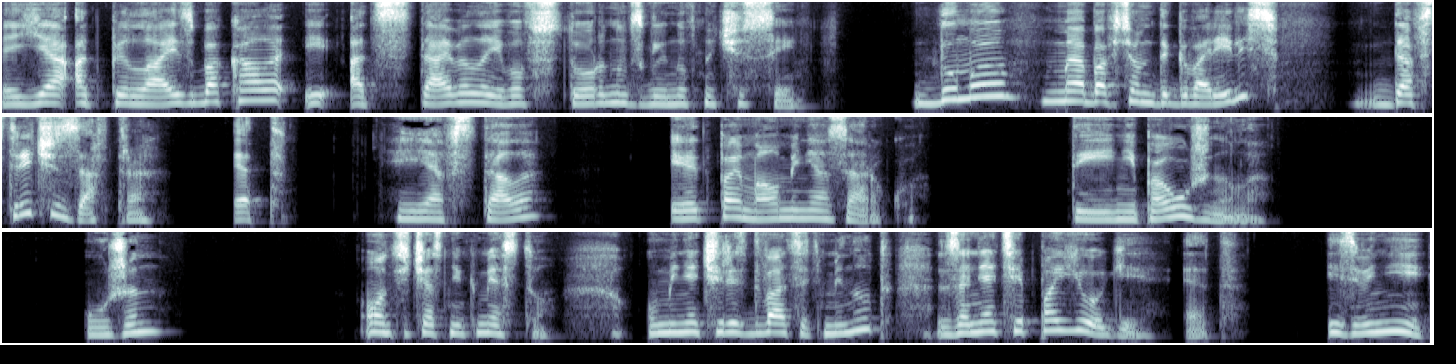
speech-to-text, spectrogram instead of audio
Я отпила из бокала и отставила его в сторону, взглянув на часы. «Думаю, мы обо всем договорились. До встречи завтра, Эд». Я встала, и Эд поймал меня за руку. Ты не поужинала? Ужин? Он сейчас не к месту. У меня через 20 минут занятие по йоге, Эд. Извини,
